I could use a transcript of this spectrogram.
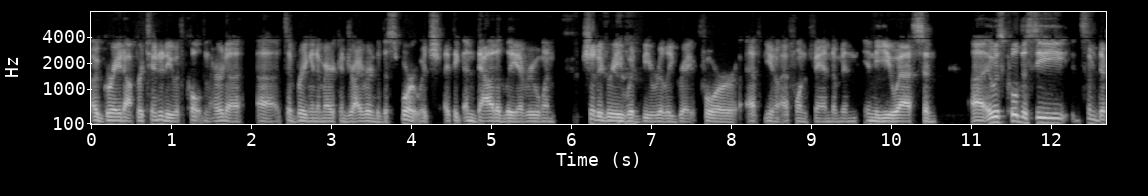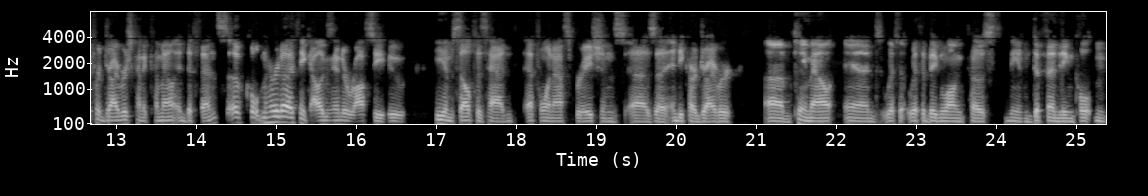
a great opportunity with Colton Herta uh, to bring an American driver into the sport, which I think undoubtedly everyone should agree would be really great for F, you know F1 fandom in in the U.S. And uh, it was cool to see some different drivers kind of come out in defense of Colton Herta. I think Alexander Rossi, who he himself has had F1 aspirations as an IndyCar driver, um, came out and with with a big long post, you know, defending Colton.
